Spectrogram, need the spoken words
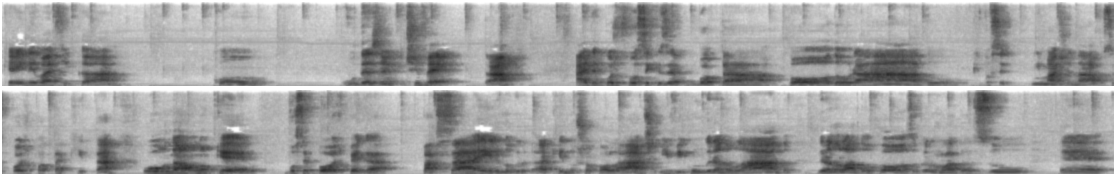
que aí ele vai ficar com o desenho que tiver, tá? Aí depois se você quiser botar pó dourado, que você imaginar, você pode botar aqui, tá? Ou não, não quero. Você pode pegar, passar ele no, aqui no chocolate e vir com granulado, granulado rosa, granulado azul. É,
